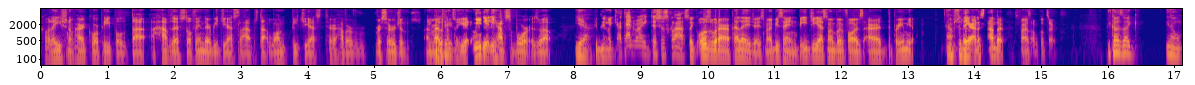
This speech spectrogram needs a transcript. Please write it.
collation of hardcore people that have their stuff in their BGS labs that want BGS to have a resurgence and relevance. So you immediately have support as well. Yeah, You'd be like, get that right, this is class. Like us with our Pele Jason. I'd be saying BGS 9.5s are the premium. absolutely. They are the standard as far as I'm concerned. because like you know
